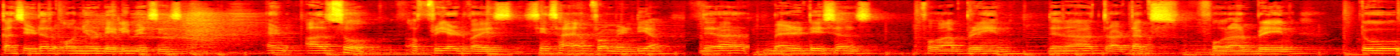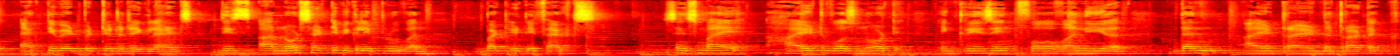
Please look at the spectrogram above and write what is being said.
consider on your daily basis. And also a free advice since i am from india there are meditations for our brain. There are trataks for our brain to activate pituitary glands. These are not scientifically proven but it affects. Since my height was not increasing for one year then i tried the tratak.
